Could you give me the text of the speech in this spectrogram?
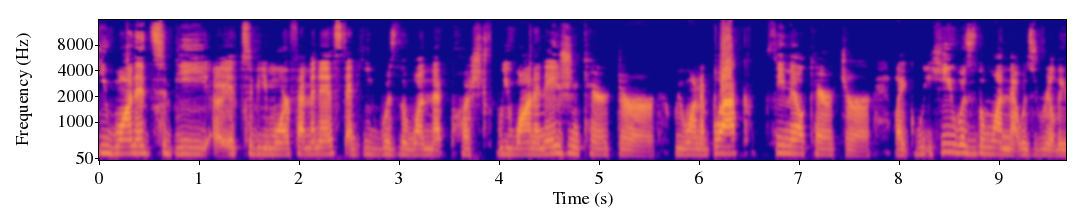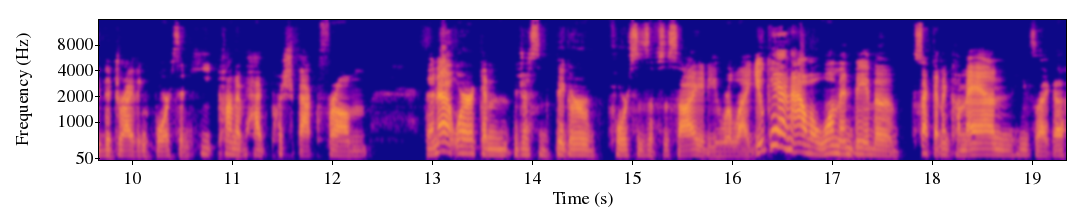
he wanted to be uh, it to be more feminist and he was the one that pushed we want an Asian character, we want a black female character. Like we, he was the one that was really the driving force and he kind of had pushback from the network and just bigger forces of society were like, you can't have a woman be the second in command. He's like, ugh,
